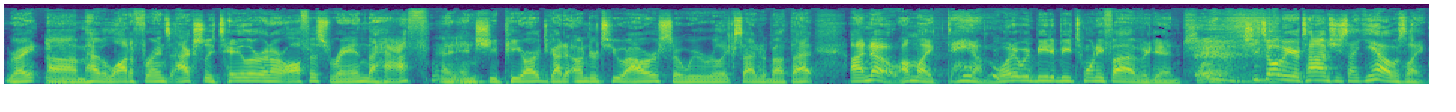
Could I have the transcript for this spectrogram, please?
right? Um, have a lot of friends. Actually, Taylor in our office ran the half, and, and she PR'd, got it under two hours, so we were really excited about that. I know. I'm like, damn, what it would be to be 25 again. she told me her time. She's like, yeah. I was like,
